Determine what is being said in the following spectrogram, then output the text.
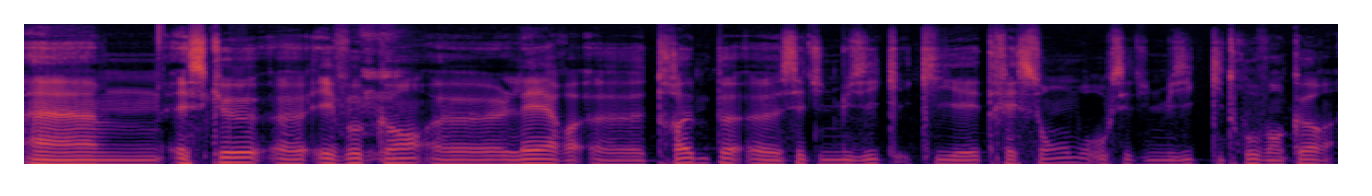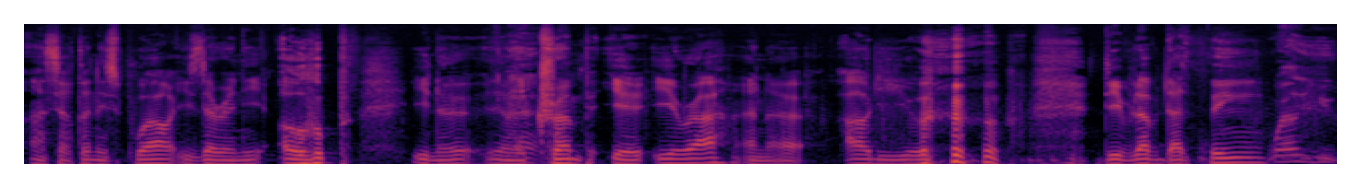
Euh, Est-ce que, euh, évoquant euh, l'ère euh, Trump, euh, c'est une musique qui est très sombre ou c'est une musique qui trouve encore un certain espoir? Is there any hope in a, in a Trump e- era? And uh, how do you develop that thing? Well, you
